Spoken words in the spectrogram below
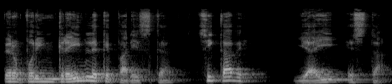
Pero por increíble que parezca, sí cabe, y ahí está.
